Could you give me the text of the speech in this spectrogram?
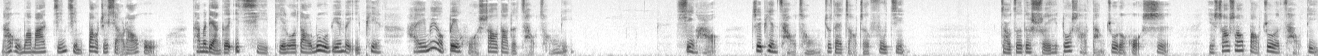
老虎妈妈紧紧抱着小老虎，他们两个一起跌落到路边的一片还没有被火烧到的草丛里。幸好这片草丛就在沼泽附近，沼泽的水多少挡住了火势。也稍稍保住了草地，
